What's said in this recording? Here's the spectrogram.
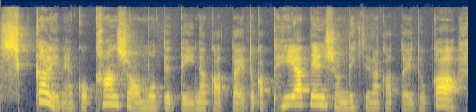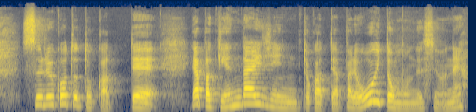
しっかりねこう感謝を持ってていなかったりとかペイアテンションできてなかったりとかすることとかってやっぱ現代人とかってやっぱり多いと思うんですよね。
